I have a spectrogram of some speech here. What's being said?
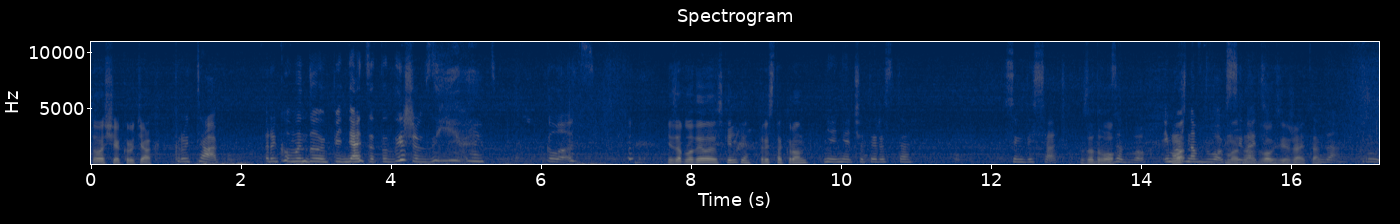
то ще крутяк. Крутяк. Рекомендую піднятися туди, щоб з'їхати. Клас. І заплатили скільки? 300 крон Ні, ні, 470 за двох. за двох. І Мо- можна вдвох Можна сідати. вдвох з'їжджати, так. Да, круто.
